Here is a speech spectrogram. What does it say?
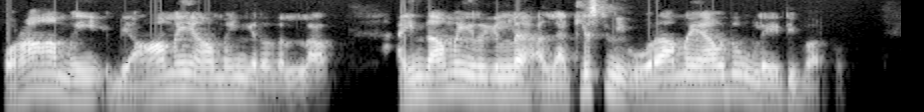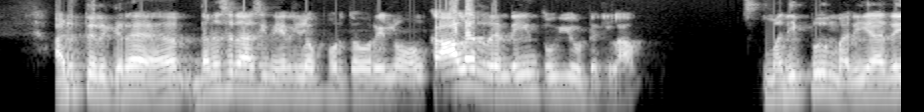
பொறாமை இப்படி ஆமை ஆமைங்கிறதெல்லாம் ஐந்து ஆமை இருக்குல்ல அதுல அட்லீஸ்ட் நீ ஒரு ஆமையாவது உங்களை எட்டி பார்க்கும். அடுத்து இருக்கிற தனுசு ராசி நேர்களை பொறுத்தவரையிலும் காலர் ரெண்டையும் தூக்கி விட்டுக்கலாம். மதிப்பு மரியாதை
